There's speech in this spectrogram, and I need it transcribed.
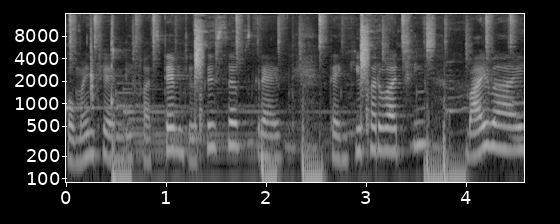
కామెంట్ చేయండి. ఫస్ట్ టైం చూసి subscribe. Thank you for watching. Bye bye.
